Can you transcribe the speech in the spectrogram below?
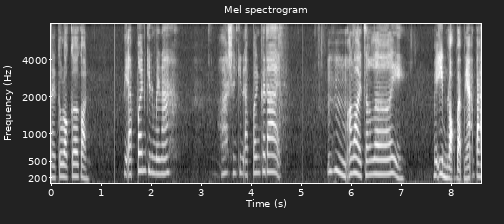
ในตู้ล็อกเกอร์ก่อน มีแอปเปิลกินไหมนะอะฉันกินแอปเปิลก็ได้ อือหืออร่อยจังเลย ไม่อิ่มหรอกแบบเนี้ยปะ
